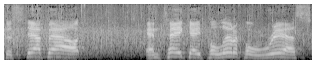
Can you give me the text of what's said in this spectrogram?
to step out and take a political risk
